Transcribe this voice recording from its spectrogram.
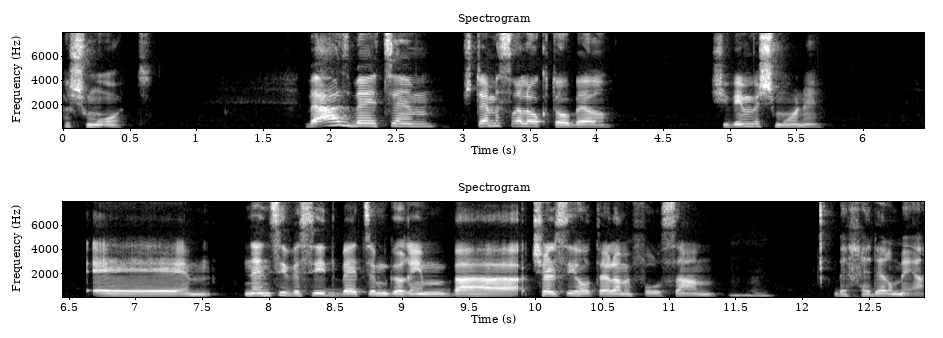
השמועות. ואז בעצם, 12 לאוקטובר, 78, uh, ננסי וסיד בעצם גרים בצ'לסי הוטל המפורסם. בחדר 100,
